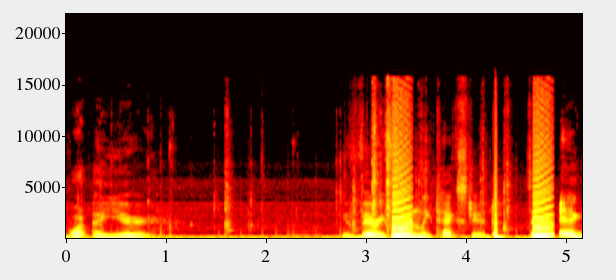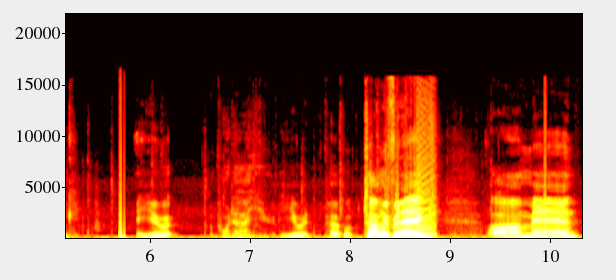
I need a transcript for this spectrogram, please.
What are you? You're very finely textured. Is that an egg? Are you a... What are you? Are you a purple tongue with an egg? Oh, man.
